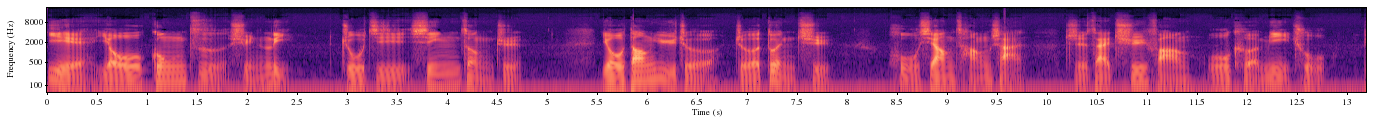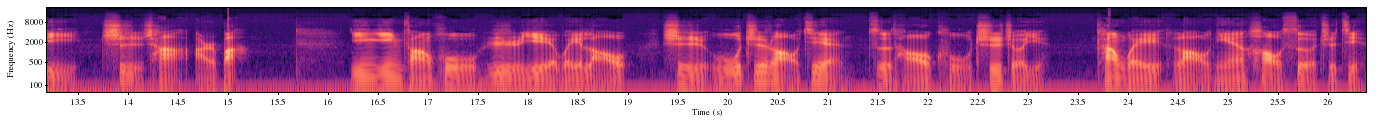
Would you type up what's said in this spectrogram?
夜游公自寻觅，诸姬新赠之。有当欲者，则遁去，互相藏闪，只在曲房无可觅处，必叱咤而罢。殷殷防护，日夜为劳，是无知老贱。自讨苦吃者也，堪为老年好色之戒。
